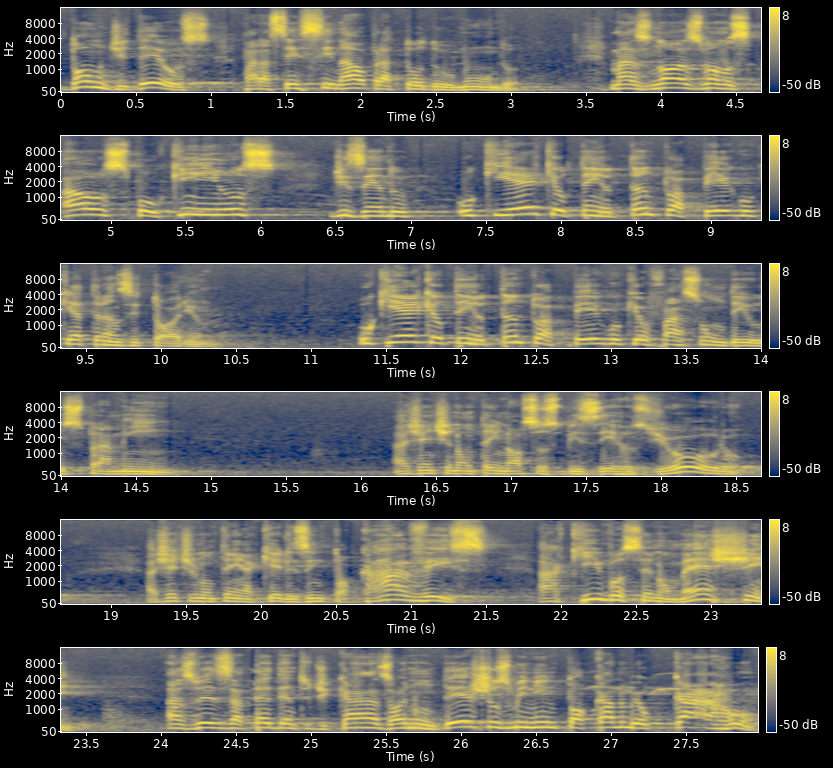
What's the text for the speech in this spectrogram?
dom de Deus para ser sinal para todo o mundo. Mas nós vamos aos pouquinhos dizendo: o que é que eu tenho tanto apego que é transitório? O que é que eu tenho tanto apego que eu faço um Deus para mim? A gente não tem nossos bezerros de ouro, a gente não tem aqueles intocáveis, aqui você não mexe, às vezes até dentro de casa, olha, não deixa os meninos tocar no meu carro.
